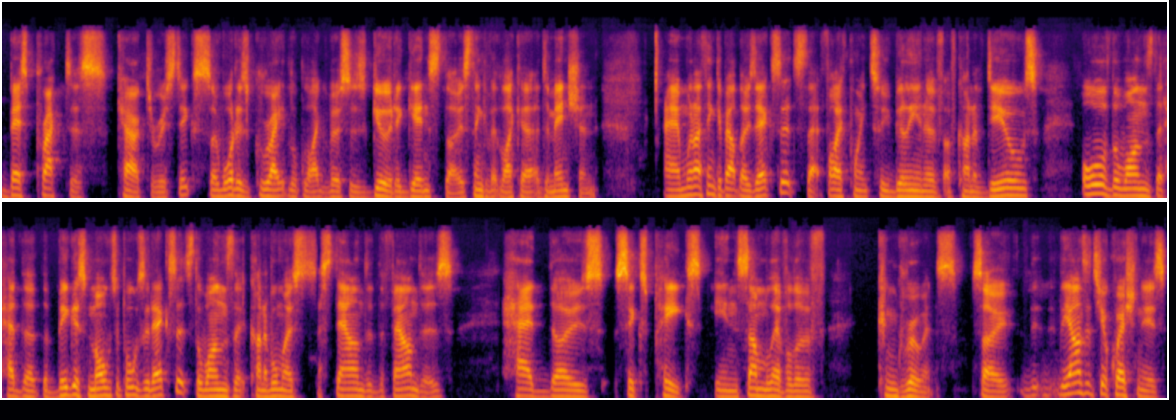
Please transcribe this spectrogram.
best practice characteristics. So, what does great look like versus good against those? Think of it like a, a dimension. And when I think about those exits, that 5.2 billion of, of kind of deals, all of the ones that had the, the biggest multiples at exits, the ones that kind of almost astounded the founders, had those six peaks in some level of congruence. So the, the answer to your question is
